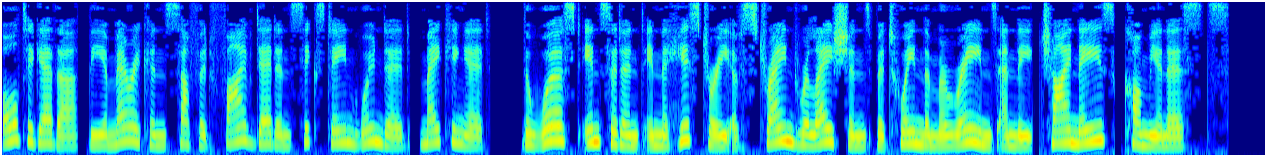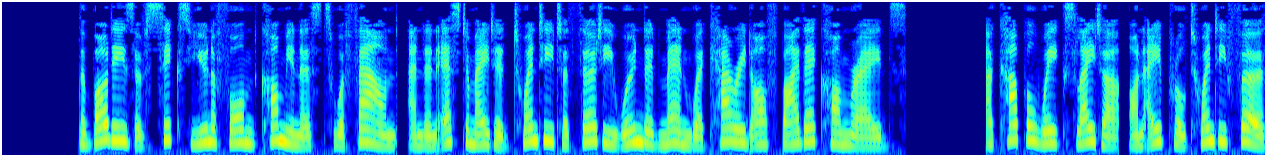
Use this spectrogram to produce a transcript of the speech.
Altogether, the Americans suffered five dead and 16 wounded, making it the worst incident in the history of strained relations between the Marines and the Chinese Communists. The bodies of six uniformed communists were found, and an estimated 20 to 30 wounded men were carried off by their comrades. A couple weeks later, on April 21,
